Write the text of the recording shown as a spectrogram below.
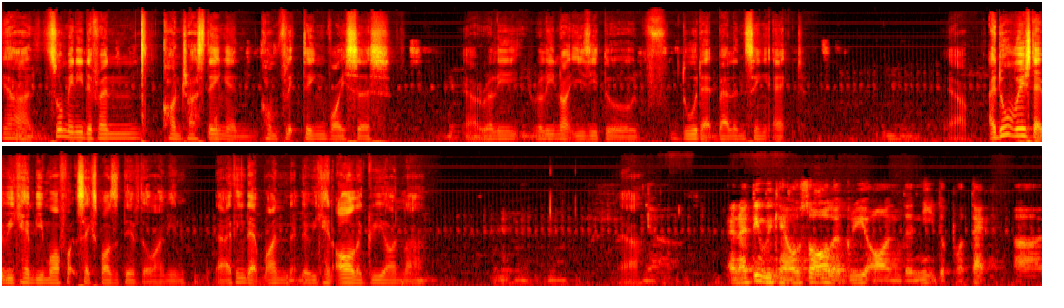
Yeah, mm. so many different contrasting and conflicting voices. Yeah, really, really not easy to f- do that balancing act. Yeah, I do wish that we can be more sex positive, though. I mean, I think that one that we can all agree on, lah. Yeah. Yeah. And I think we can also all agree on the need to protect uh,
